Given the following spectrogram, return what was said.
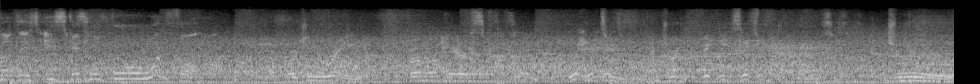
contest is scheduled for one fall. Approaching the ring from Air Scotland, weighing 256 pounds, Drew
